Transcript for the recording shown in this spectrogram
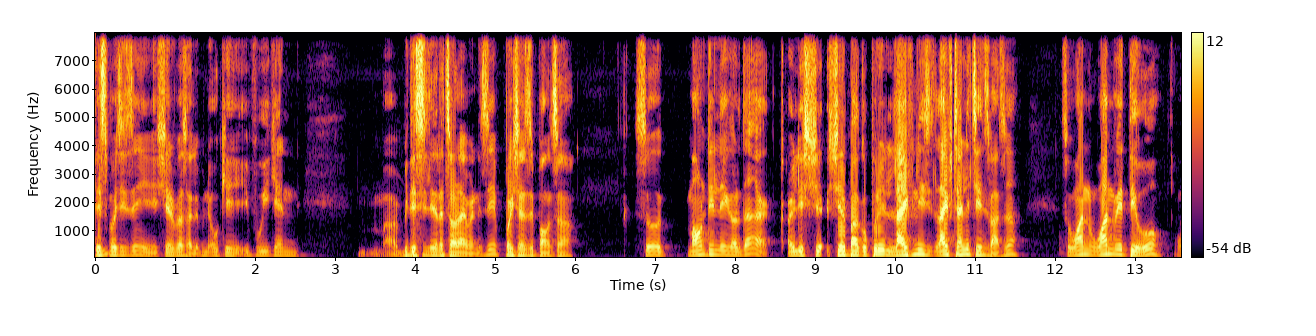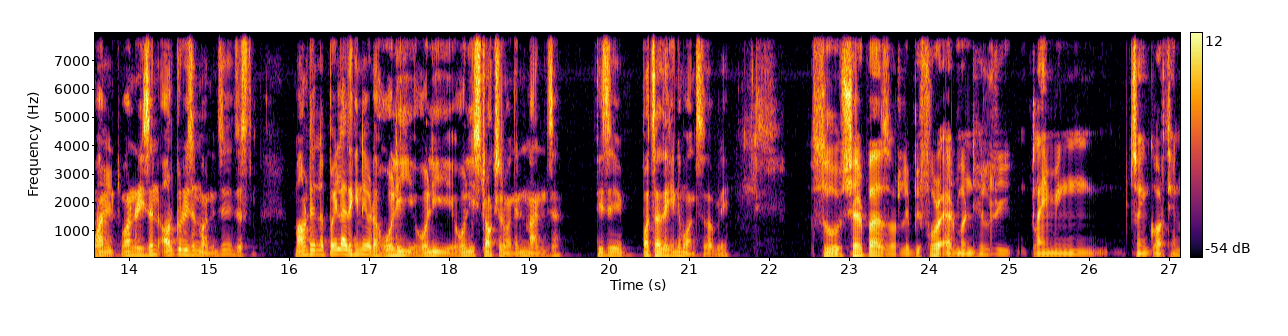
त्यसपछि चाहिँ शेर्पासहरूले पनि ओके इफ वी क्यान विदेशी लिएर चढायो भने चाहिँ पैसा चाहिँ पाउँछ। सो माउन्टेनले गर्दा अहिले से शेर्पाको पुरै लाइफ नै लाइफस्टाइल नै चेन्ज भएको छ। सो वान वान वे त्यो हो। वान वान रिजन अर्को रिजन भन्नु चाहिँ जस्ट माउन्टेनलाई पहिलादेखि नै एउटा होली होली होली स्ट्रक्चर भनेर पनि मानिन्छ। त्यो चाहिँ बच्चादेखि नै भन्छ सबले। सो शेर्पाजहरूले बिफोर एडमन्ड हिलरी क्लाइम्बिङ चाहिँ गर्थेन।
